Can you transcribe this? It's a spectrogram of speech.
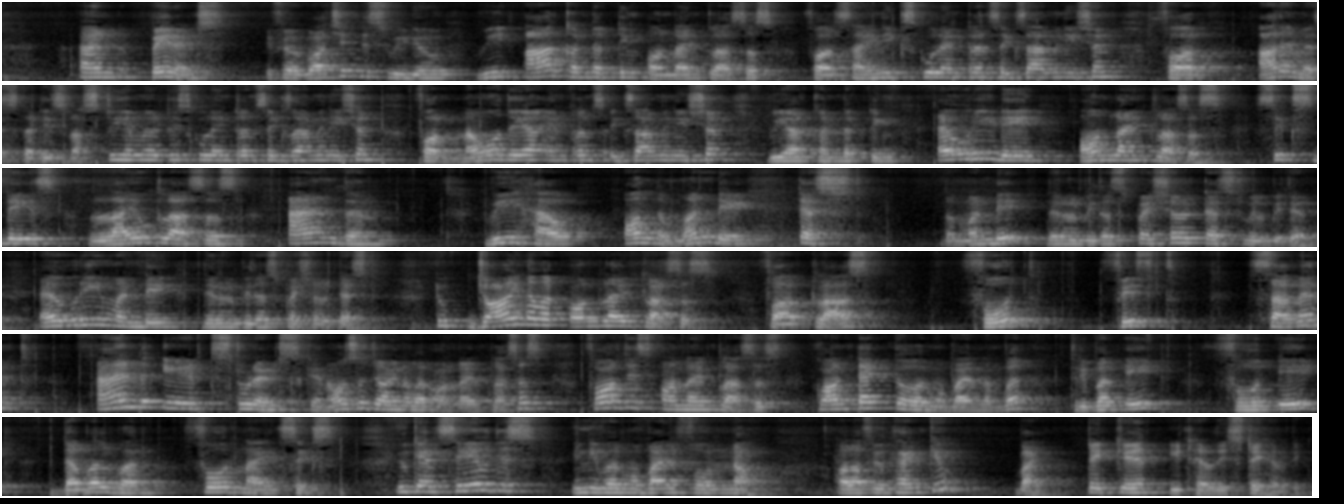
and parents if you are watching this video, we are conducting online classes for Sainik School Entrance Examination, for RMS that is Rashtriya Military School Entrance Examination, for Navodaya Entrance Examination. We are conducting every day online classes, 6 days live classes and then we have on the Monday test. The Monday there will be the special test will be there. Every Monday there will be the special test. To join our online classes for class 4th 5th 7th and 8th students can also join our online classes. For this online classes contact our mobile number 888 48 496 you can save this in your mobile phone now. All of you thank you. Bye. Take care, eat healthy, stay healthy.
